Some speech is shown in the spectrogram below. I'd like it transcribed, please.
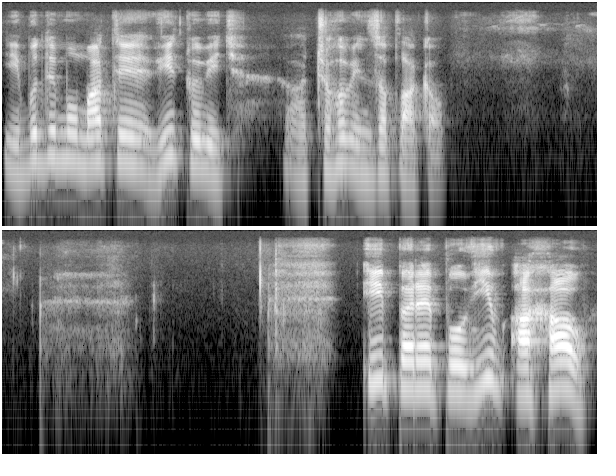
і будемо мати відповідь, чого він заплакав. І переповів Ахав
